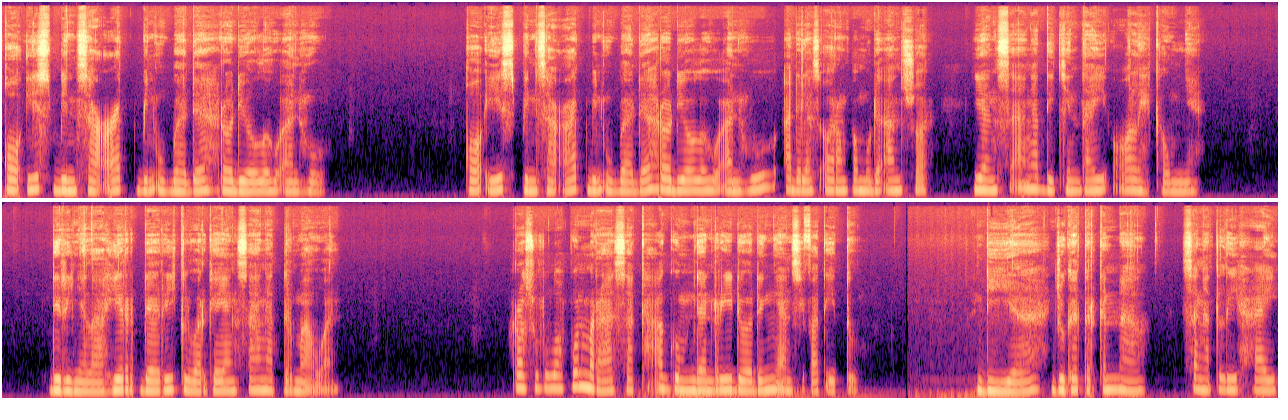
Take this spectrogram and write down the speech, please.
Qais bin Sa'ad bin Ubadah radhiyallahu anhu. Qais bin Sa'ad bin Ubadah radhiyallahu anhu adalah seorang pemuda Ansor yang sangat dicintai oleh kaumnya. Dirinya lahir dari keluarga yang sangat dermawan. Rasulullah pun merasa kagum dan ridho dengan sifat itu. Dia juga terkenal sangat lihai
